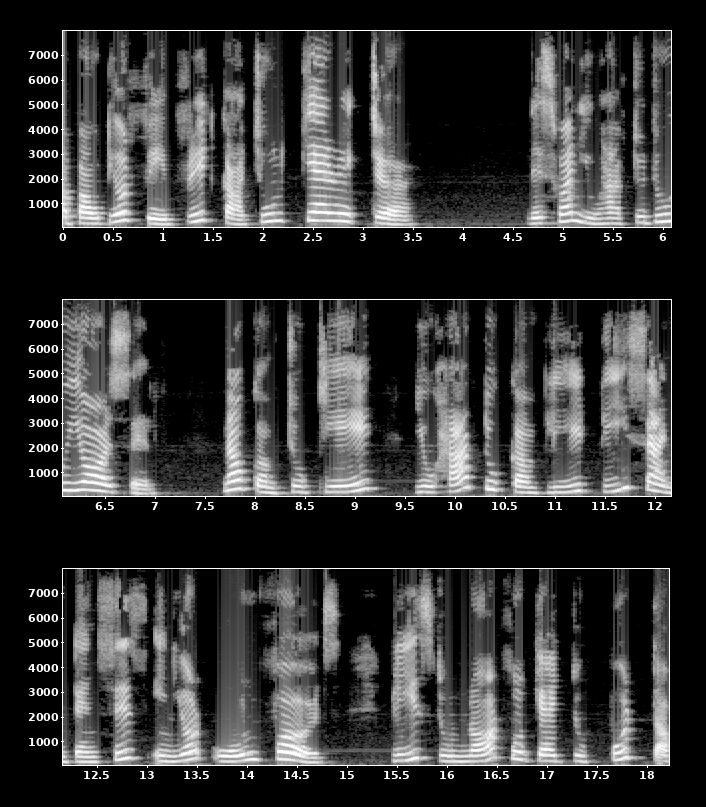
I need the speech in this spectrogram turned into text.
about your favorite cartoon character. This one you have to do yourself. Now come to K. You have to complete these sentences in your own words. Please do not forget to put the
